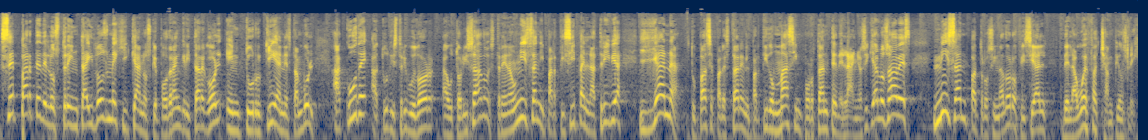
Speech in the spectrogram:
Sé parte de los 32 mexicanos que podrán gritar gol en Turquía, en Estambul. Acude a tu distribuidor autorizado, estrena un Nissan y participa en la trivia y gana tu pase para estar en el partido más importante del año. Así que ya lo sabes, Nissan, patrocinador oficial de la UEFA Champions League.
